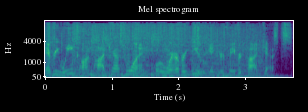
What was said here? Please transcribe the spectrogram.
every week on Podcast One or wherever you get your favorite podcasts.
